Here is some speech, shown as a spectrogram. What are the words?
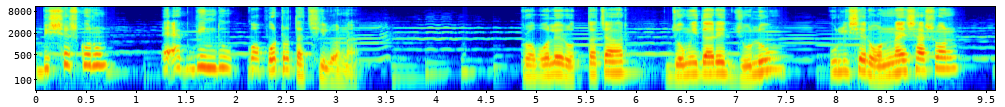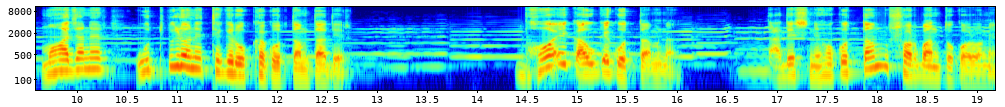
বিশ্বাস করুন, এক বিন্দু কপটতা ছিল না। প্রবলের অত্যাচার, জমিদারের জুলুম, পুলিশের অন্যায় শাসন, মহাজানের উৎপীড়নের থেকে রক্ষা করতাম তাদের। ভয় কাউকে করতাম না। তাদের স্নেহ করতাম সর্বান্তকরণে।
